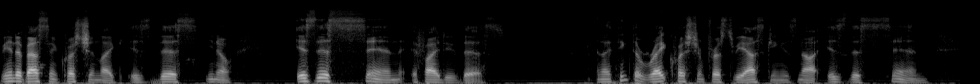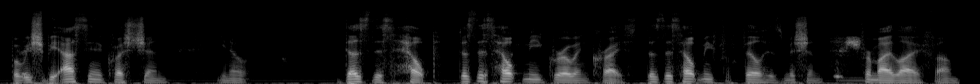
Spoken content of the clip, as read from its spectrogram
We end up asking a question like, "Is this, you know, is this sin if I do this?" And I think the right question for us to be asking is not, "Is this sin?" but we should be asking the question, you know, does this help? Does this help me grow in Christ? Does this help me fulfill His mission for my life? Um,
